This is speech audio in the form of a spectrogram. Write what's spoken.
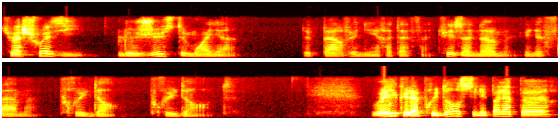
Tu as choisi le juste moyen parvenir à ta fin. Tu es un homme, une femme prudent, prudente. Vous voyez que la prudence, ce n'est pas la peur.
